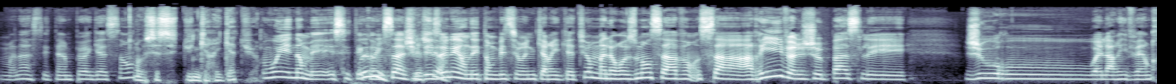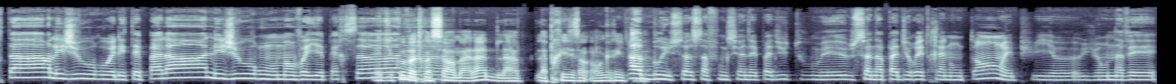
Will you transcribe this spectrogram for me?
Voilà, c'était un peu agaçant. Oh, c'est- une caricature. Oui, non, mais c'était Oui, comme oui, ça. Je suis sûr. désolée, on est tombé sur une caricature. Malheureusement, ça, ça arrive. Je passe les jours où elle arrivait en retard, les jours où elle n'était pas là, les jours où on m'envoyait personne. Et du coup, votre sœur malade l'a l'a prise en, en grippe. Ah oui, ça, ça fonctionnait pas du tout. Mais ça n'a pas duré très longtemps. Et puis, euh, on avait.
